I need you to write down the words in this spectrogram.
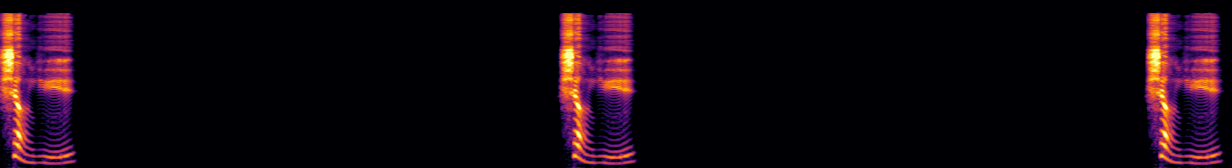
剩余，剩余，剩余，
